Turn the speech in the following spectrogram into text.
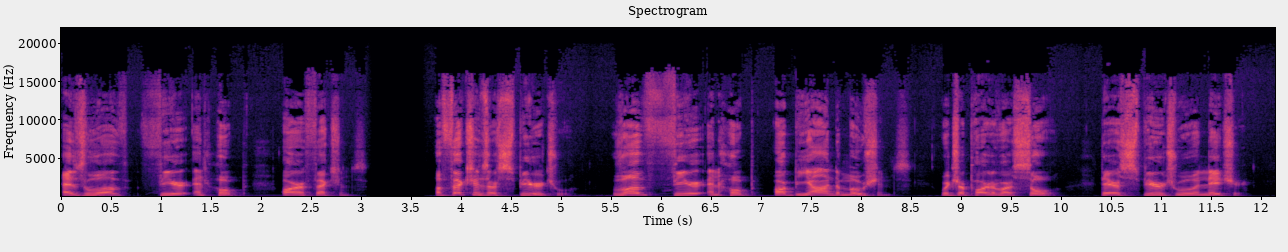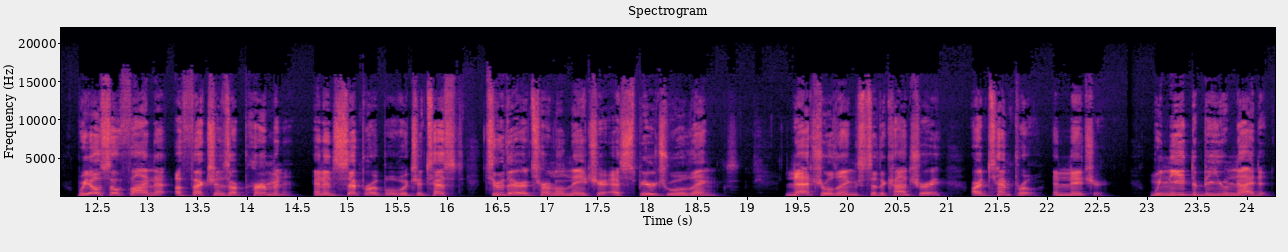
as love, fear, and hope are affections. Affections are spiritual. Love, fear, and hope are beyond emotions, which are part of our soul. They are spiritual in nature. We also find that affections are permanent and inseparable, which attest to their eternal nature as spiritual things. Natural things, to the contrary, are temporal in nature. We need to be united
